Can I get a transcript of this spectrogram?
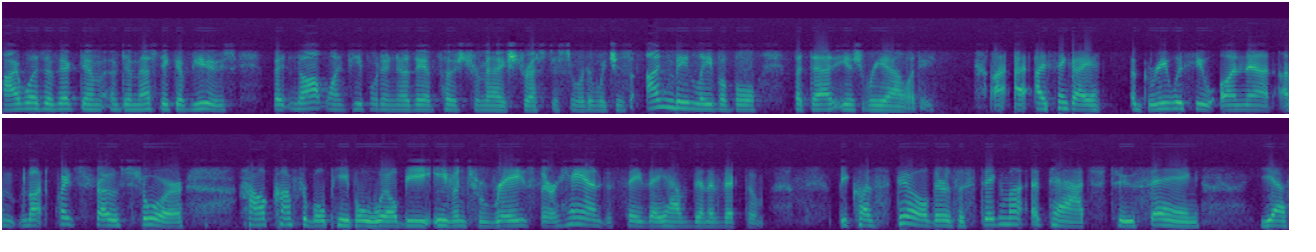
I was a victim of domestic abuse, but not want people to know they have post-traumatic stress disorder, which is unbelievable, but that is reality. I, I think I agree with you on that. I'm not quite so sure how comfortable people will be even to raise their hand to say they have been a victim. Because still there's a stigma attached to saying, yes,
